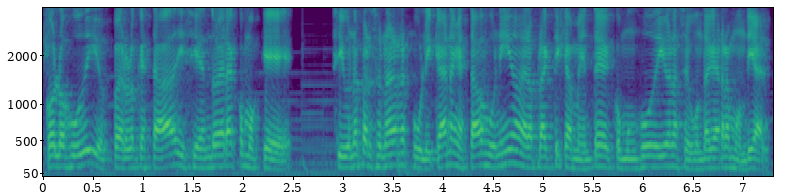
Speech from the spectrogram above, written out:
con los judíos, pero lo que estaba diciendo era como que si una persona republicana en Estados Unidos era prácticamente como un judío en la Segunda Guerra Mundial.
